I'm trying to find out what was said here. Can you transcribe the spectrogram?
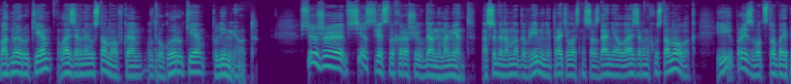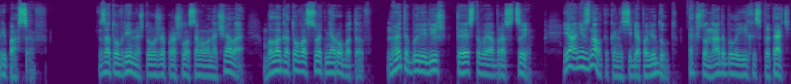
В одной руке лазерная установка, в другой руке пулемет. Все же все средства хороши в данный момент. Особенно много времени тратилось на создание лазерных установок и производство боеприпасов. За то время, что уже прошло с самого начала, была готова сотня роботов, но это были лишь тестовые образцы. Я не знал, как они себя поведут, так что надо было их испытать.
